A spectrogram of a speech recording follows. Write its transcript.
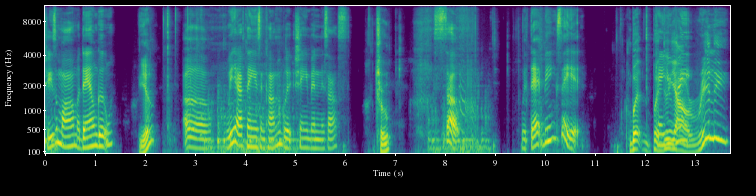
She's a mom, a damn good one. yeah, Uh, we have things in common, but she ain't been in this house. true. So, with that being said, But but do you y'all really?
